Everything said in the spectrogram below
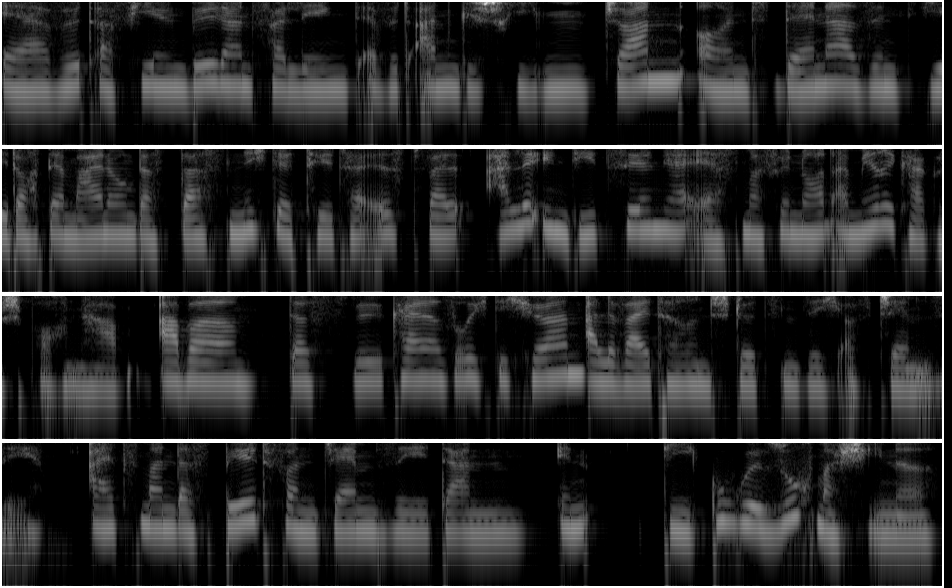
Er wird auf vielen Bildern verlinkt, er wird angeschrieben. John und Dana sind jedoch der Meinung, dass das nicht der Täter ist, weil alle Indizien ja erstmal für Nordamerika gesprochen haben. Aber das will keiner so richtig hören. Alle weiteren stürzen sich auf Jamsey. Als man das Bild von Jamsey dann in die Google-Suchmaschine,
